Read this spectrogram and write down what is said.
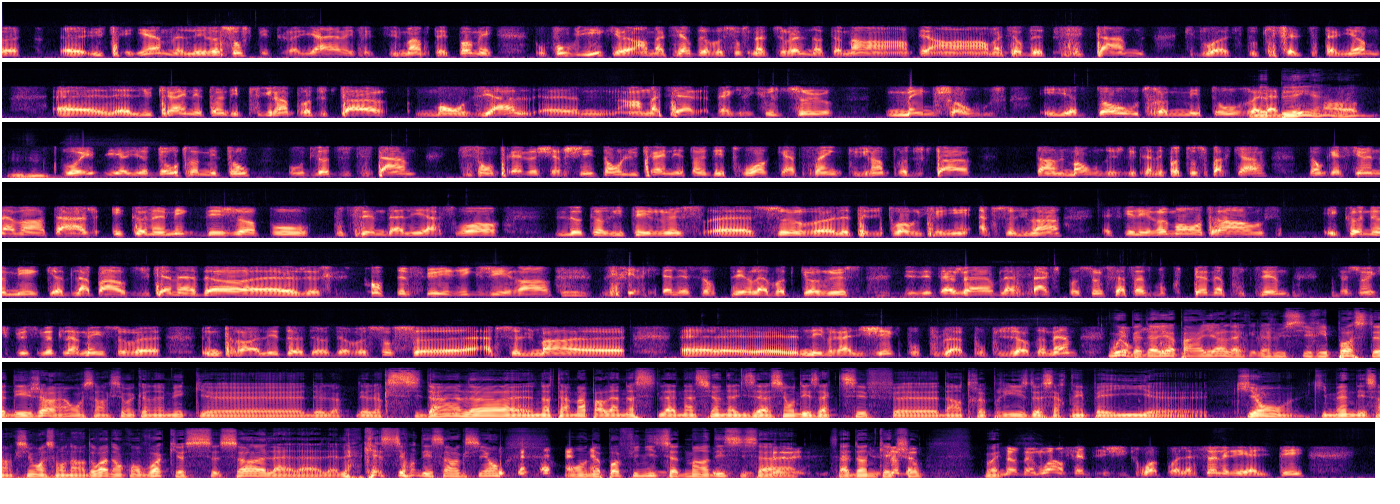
ukrainiennes, les ressources pétrolières, effectivement, peut-être pas, mais il ne faut pas oublier qu'en matière de ressources naturelles, notamment en, en matière de titane, qui doit qui fait le titanium. Euh, L'Ukraine est un des plus grands producteurs mondial. Euh, en matière d'agriculture, même chose. Et il y a d'autres métaux relatifs. Hein, mhm. oui. il y a, d'autres métaux au-delà du titane qui sont très recherchés, dont l'Ukraine est un des trois, quatre, cinq plus grands producteurs dans le monde. Je ne les connais pas tous par cœur. Donc, est-ce qu'il y a un avantage économique déjà pour Poutine d'aller asseoir l'autorité russe euh, sur euh, le territoire ukrainien, absolument. Est-ce que les remontrances économiques de la part du Canada, euh, je, on a vu Éric Girard dire qu'il allait sortir la vodka russe des étagères de la SAC. Je suis pas sûr que ça fasse beaucoup de peine à Poutine, sachant qu'il puisse mettre la main sur euh, une tralée de, ressources euh, absolument euh, névralgiques pour, pour plusieurs domaines. Oui, ben d'ailleurs, par ailleurs, la, Russie riposte déjà hein, aux sanctions économiques de l'Occident, là, notamment par la, la nationalisation des actifs d'entreprises de certains pays qui ont, qui mènent des sanctions à son endroit. Donc, on voit que ça, la, question des sanctions, on n'a pas fini de se demander si ça, ça donne quelque chose. Non, ben moi, en fait, j'y crois pas. La seule réalité,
